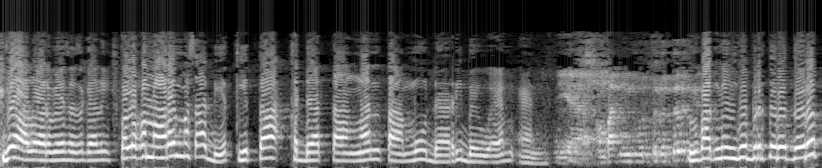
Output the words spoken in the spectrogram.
Ya luar biasa sekali. Kalau kemarin Mas Adit kita kedatangan tamu dari BUMN. Iya, empat minggu berturut-turut. Empat minggu berturut-turut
